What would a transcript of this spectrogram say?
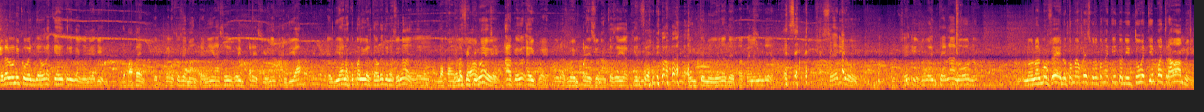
era el único vendedor aquí hace 30 años en Medellín. De papel. De papel, esto se mantenía, eso fue impresionante. El día, el día de la Copa Libertadores de Nacional, del, La del campeón, 89. sí. Ah, ahí fue, pura, fue impresionante ese día aquí. ¿En serio? 20 millones de papel en un día. ¿En serio? ¿En serio? ¿En serio? No, no. No, no almorcé, no tomé fresco, no tomé tinto, ni tuve tiempo de trabajarme.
